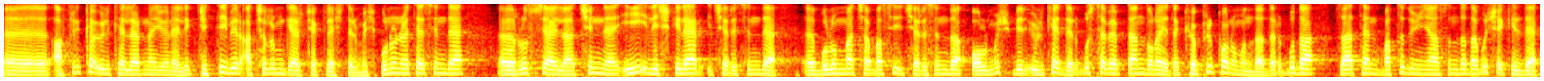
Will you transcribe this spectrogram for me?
e, Afrika ülkelerine yönelik ciddi bir açılım gerçekleştirmiş. Bunun ötesinde e, Rusya ile Çin'le iyi ilişkiler içerisinde e, bulunma çabası içerisinde olmuş bir ülkedir. Bu sebepten dolayı da köprü konumundadır. Bu da zaten Batı dünyasında da bu şekilde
